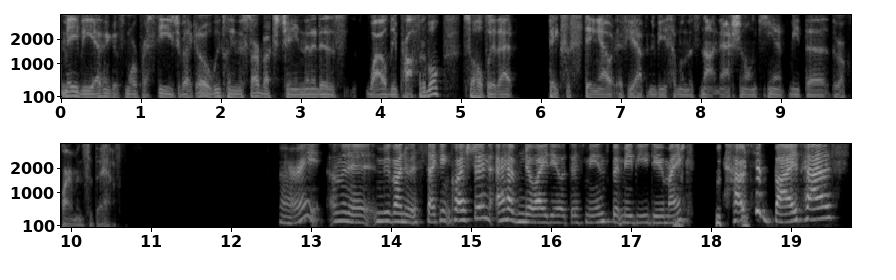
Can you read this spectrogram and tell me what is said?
maybe I think it's more prestige to be like, oh, we clean the Starbucks chain than it is wildly profitable. So hopefully that takes a sting out if you happen to be someone that's not national and can't meet the the requirements that they have. All right. I'm going to move on to a second question. I have no idea what this means, but maybe you do, Mike. How to bypass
